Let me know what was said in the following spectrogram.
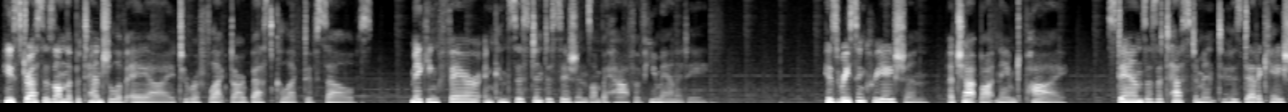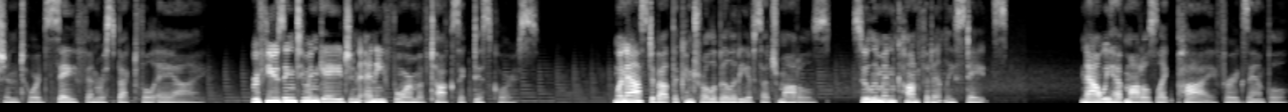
He stresses on the potential of AI to reflect our best collective selves, making fair and consistent decisions on behalf of humanity. His recent creation, a chatbot named Pi, stands as a testament to his dedication towards safe and respectful AI, refusing to engage in any form of toxic discourse. When asked about the controllability of such models, Suleyman confidently states Now we have models like Pi, for example,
